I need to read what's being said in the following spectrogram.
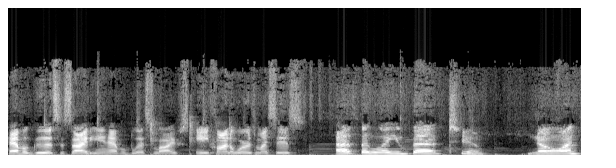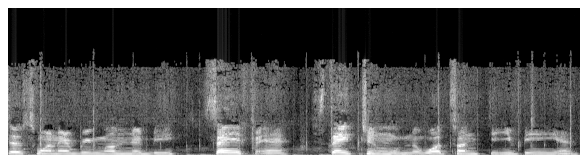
have a good society and have a blessed life. Any final words, my sis? I believe that too. No, I just want everyone to be safe and stay tuned to what's on TV and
